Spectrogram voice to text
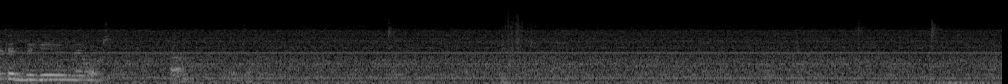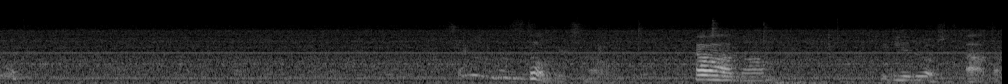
A, tak at beginning my watch. A, no to. Co ja mogę zdobyć, no? A, no. Beginning watch. A, tak.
